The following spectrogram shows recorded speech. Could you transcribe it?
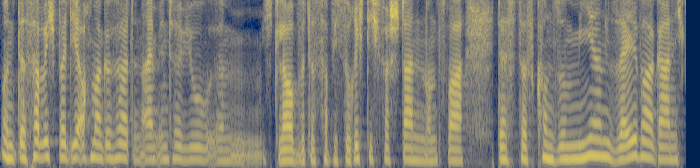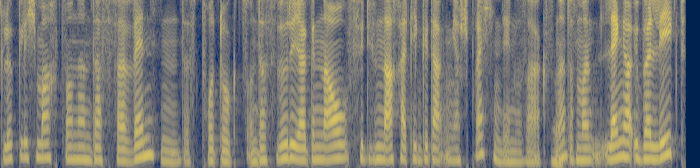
Und das habe ich bei dir auch mal gehört in einem Interview. Ähm, ich glaube, das habe ich so richtig verstanden. Und zwar, dass das Konsumieren selber gar nicht glücklich macht, sondern das Verwenden des Produkts. Und das würde ja genau für diesen nachhaltigen Gedanken ja sprechen, den du sagst, ne? dass man länger überlegt,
